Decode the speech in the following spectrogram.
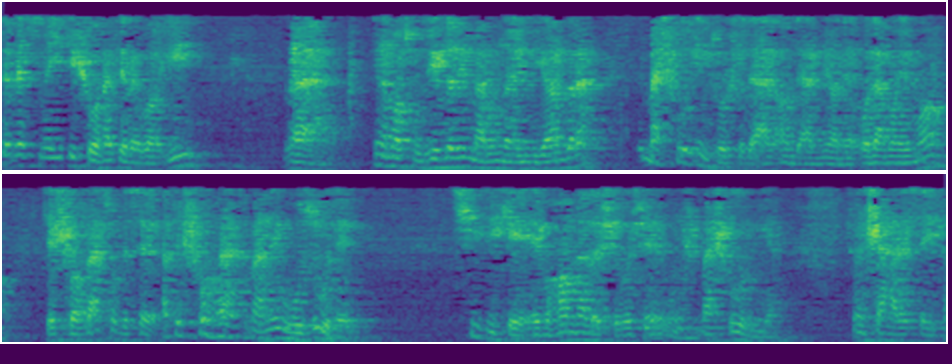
سه قسمه. یکی شهرت روایی و این ما توضیح داریم مرموم نایل دیگران دارن. مشهور اینطور شده الان در میان علمای ما که شهرت رو به سه شهرت معنی وضوحه. چیزی که ابهام نداشته باشه اون مشهور میگن. چون شهر سیفت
